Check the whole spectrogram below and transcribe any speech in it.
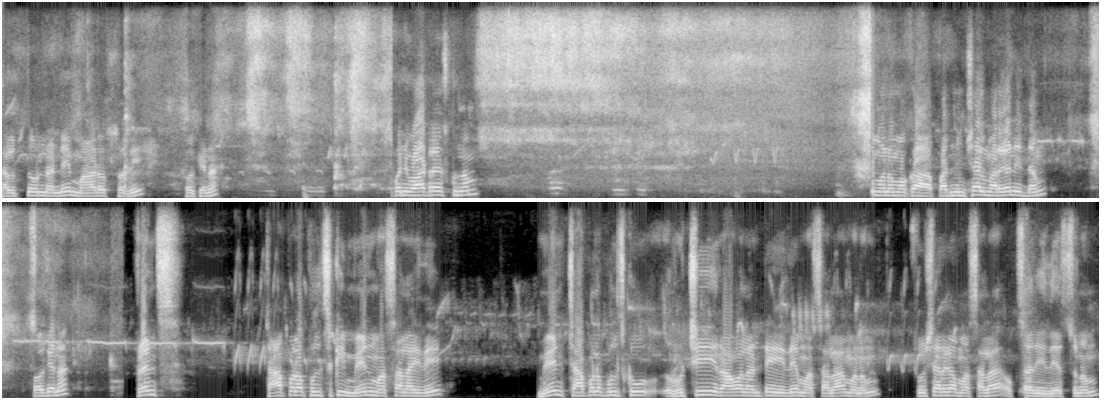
కలుపుతూ ఉండండి మాడొస్తుంది ఓకేనా? కొన్ని వాటర్ వేసుకుందాం. మనం ఒక పది నిమిషాలు మరగనిద్దాం. ఓకేనా? ఫ్రెండ్స్ చేపల పులుసుకి మెయిన్ మసాలా ఇది. మెయిన్ చేపల పులుసుకు రుచి రావాలంటే ఇదే మసాలా మనం. చూశారుగా మసాలా? ఒకసారి ఇది వేస్తున్నాం.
